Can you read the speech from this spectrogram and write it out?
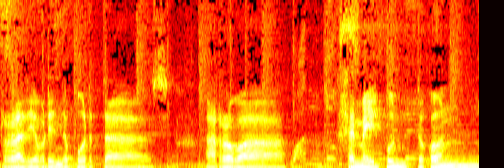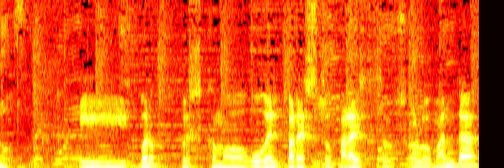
radioabriendopuertas arroba gmail.com y bueno pues como Google para esto para esto solo manda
